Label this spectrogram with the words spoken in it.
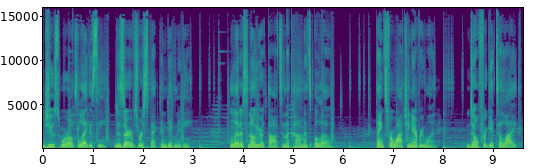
Juice WRLD's legacy deserves respect and dignity. Let us know your thoughts in the comments below. Thanks for watching, everyone. Don't forget to like,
